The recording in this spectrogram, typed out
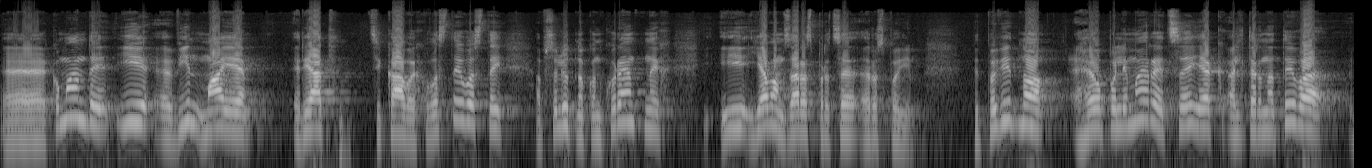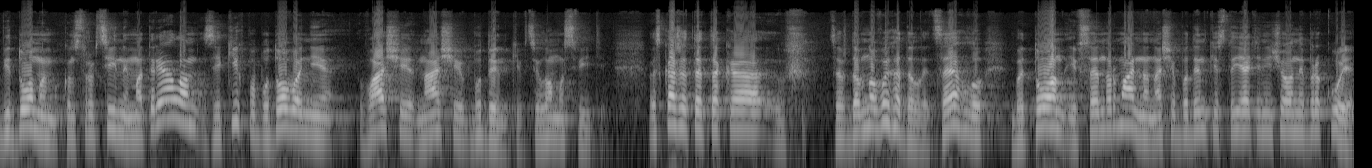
е, команди, і е, він має ряд цікавих властивостей, абсолютно конкурентних, і я вам зараз про це розповім. Відповідно, геополімери це як альтернатива відомим конструкційним матеріалам, з яких побудовані ваші наші будинки в цілому світі. Ви скажете, так це ж давно вигадали цеглу, бетон і все нормально. Наші будинки стоять і нічого не бракує.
